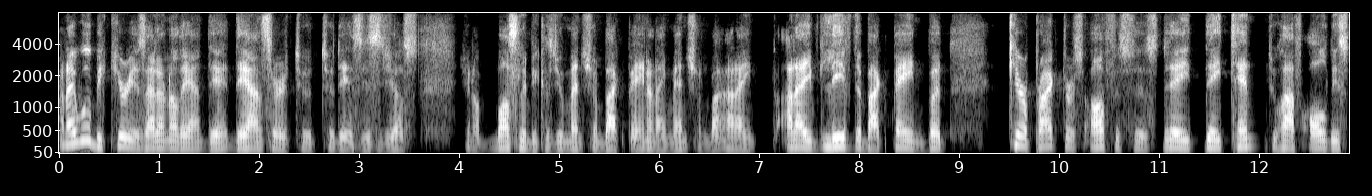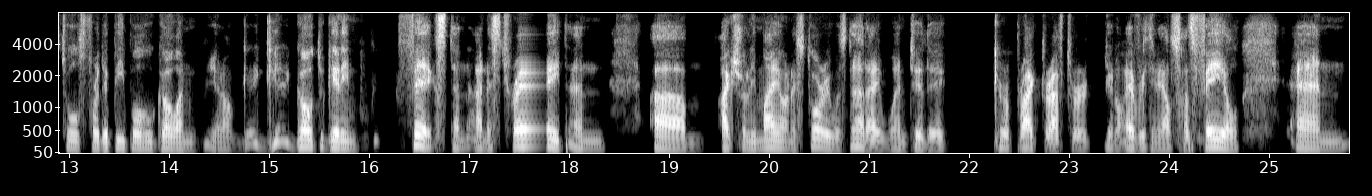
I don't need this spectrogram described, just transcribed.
and I will be curious. I don't know the, the, the answer to to this. This is just, you know, mostly because you mentioned back pain, and I mentioned, and I and I leave the back pain, but chiropractors offices they they tend to have all these tools for the people who go and you know g- go to getting fixed and, and straight and um, actually my own story was that i went to the chiropractor after you know everything else has failed. And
